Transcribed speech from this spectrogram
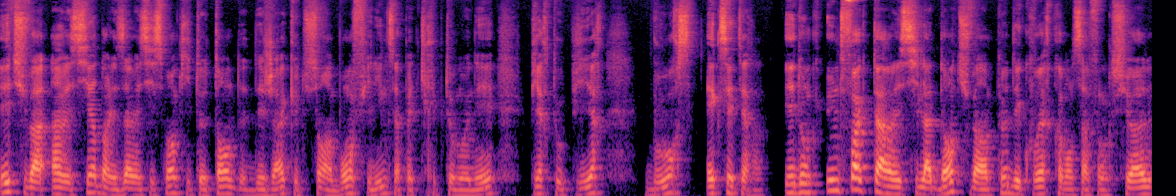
et tu vas investir dans les investissements qui te tendent déjà, que tu sens un bon feeling, ça peut être crypto-monnaie, peer-to-peer, bourse, etc. Et donc, une fois que tu as investi là-dedans, tu vas un peu découvrir comment ça fonctionne,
